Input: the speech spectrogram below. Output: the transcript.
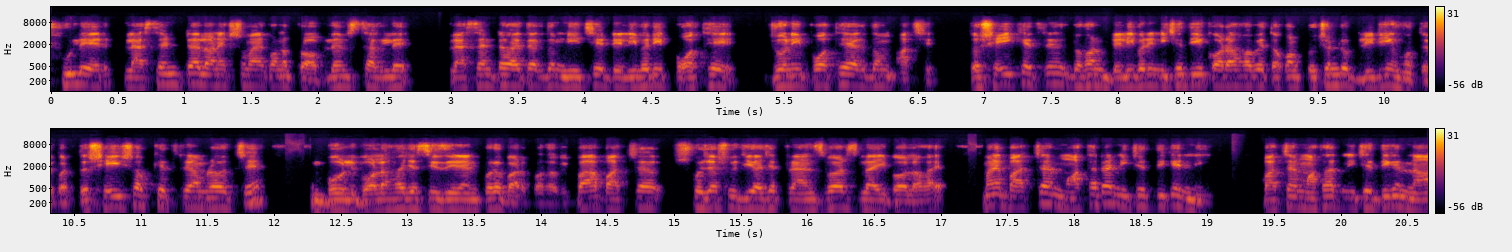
ফুলের প্ল্যাসেন্টাল অনেক সময় কোনো প্রবলেমস থাকলে প্ল্যাসেন্টা হয়তো একদম নিচে ডেলিভারি পথে জনি পথে একদম আছে। তো সেই ক্ষেত্রে যখন ডেলিভারি নিচে দিয়ে করা হবে তখন প্রচণ্ড ব্লিডিং হতে পারে। তো সেই সব ক্ষেত্রে আমরা হচ্ছে বলি, বলা হয় যে সিজারিয়ান করে বার করা হবে। বা বাচ্চা সোজাসুজি আছে ট্রান্সভার্স লাই বলা হয়। মানে বাচ্চার মাথাটা নিচের দিকে নেই। বাচ্চার মাথার নিচের দিকে না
